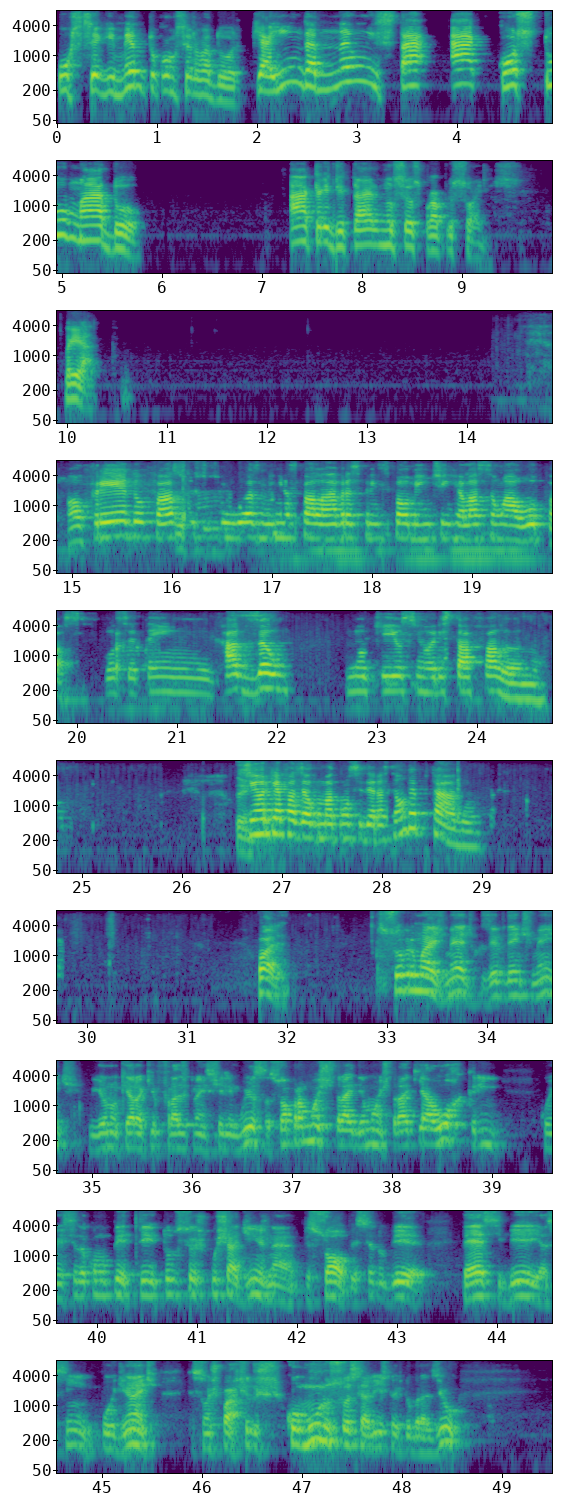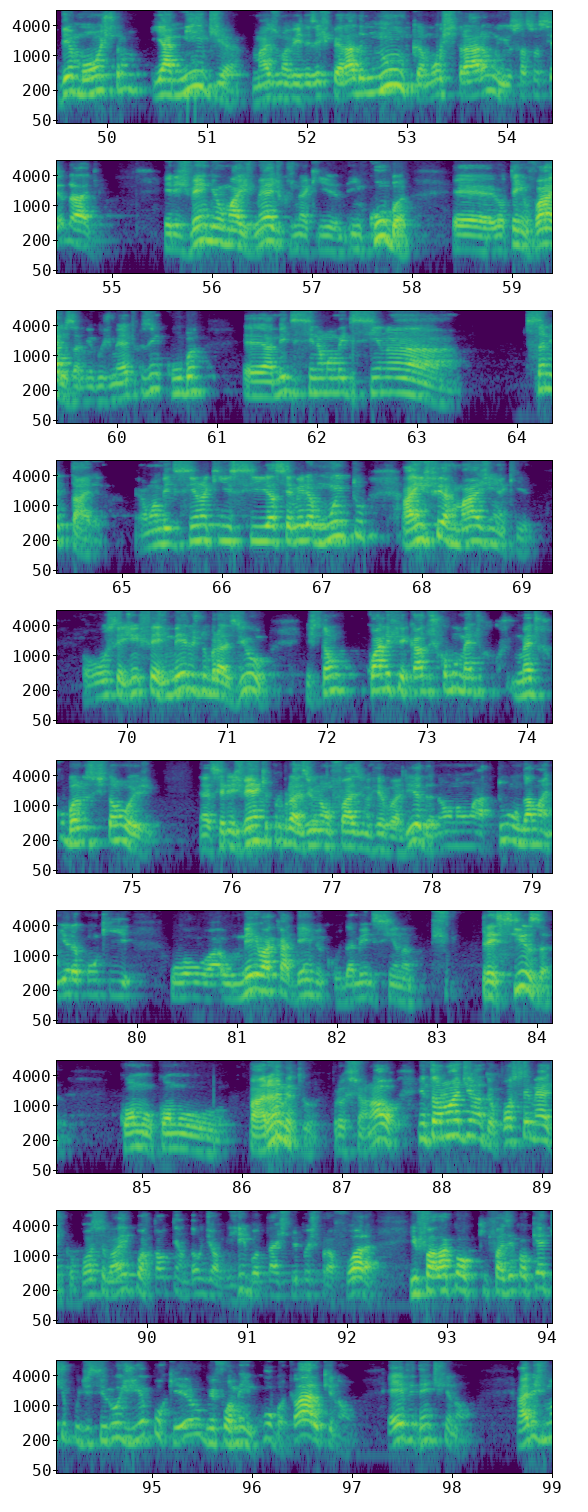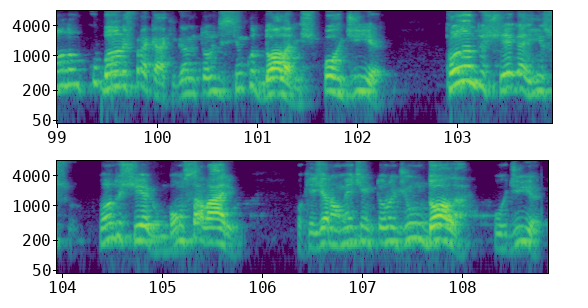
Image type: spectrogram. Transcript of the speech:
o segmento conservador, que ainda não está acostumado a acreditar nos seus próprios sonhos. Obrigado. Alfredo, faço suas minhas palavras, principalmente em relação a OPAS. Você tem razão no que o senhor está falando. Tem. O senhor quer fazer alguma consideração, deputado? Olha, Sobre o Mais Médicos, evidentemente, e eu não quero aqui frase para encher linguiça, só para mostrar e demonstrar que a Orcrim, conhecida como PT e todos os seus puxadinhos, né, PSOL, PCdoB, PSB e assim por diante, que são os partidos comunos-socialistas do Brasil, demonstram, e a mídia, mais uma vez desesperada, nunca mostraram isso à sociedade. Eles vendem Mais Médicos, né, que em Cuba, é, eu tenho vários amigos médicos em Cuba, é, a medicina é uma medicina sanitária. É uma medicina que se assemelha muito à enfermagem aqui. Ou seja, enfermeiros do Brasil estão qualificados como médicos, médicos cubanos estão hoje. É, se eles vêm aqui para o Brasil e não fazem o revalida, não, não atuam da maneira com que o, o meio acadêmico da medicina precisa, como, como parâmetro profissional, então não adianta, eu posso ser médico, eu posso ir lá e cortar o tendão de alguém, botar as tripas para fora e falar qual, fazer qualquer tipo de cirurgia porque eu me formei em Cuba. Claro que não. É evidente que não. Aí eles mandam cubanos para cá, que ganham em torno de 5 dólares por dia. Quando chega isso? Quando chega? Um bom salário. Porque geralmente é em torno de um dólar por dia.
